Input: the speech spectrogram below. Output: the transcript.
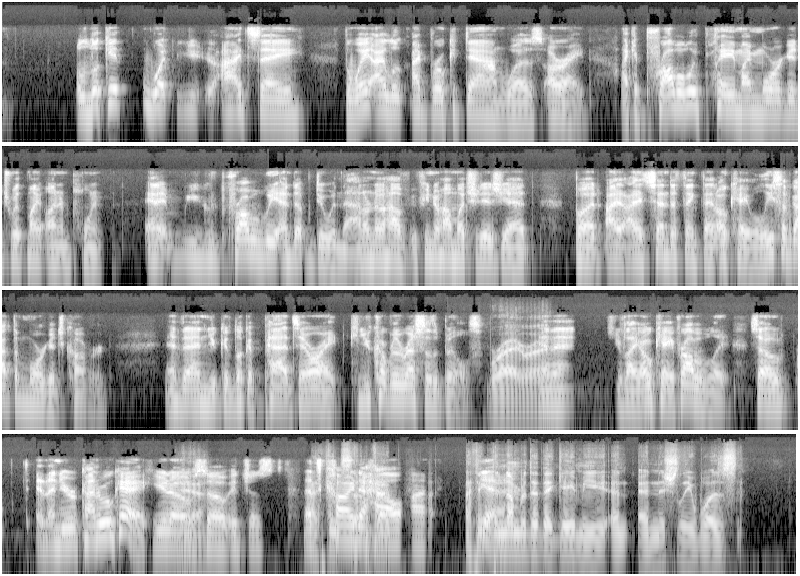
look at what you, I'd say the way I look I broke it down was all right I could probably pay my mortgage with my unemployment and it, you could probably end up doing that I don't know how if you know how much it is yet but I, I tend to think that okay well at least I've got the mortgage covered and then you could look at Pat and say, "All right, can you cover the rest of the bills?" Right, right. And then she's like, "Okay, probably." So, and then you're kind of okay, you know. Yeah. So it just that's kind In of how I, I think yeah. the number that they gave me in, initially was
